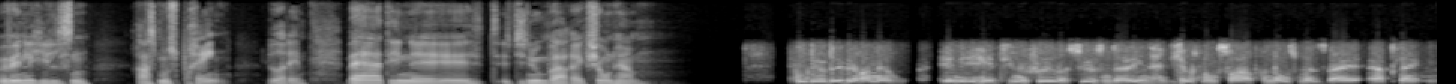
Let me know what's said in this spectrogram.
Med venlig hilsen, Rasmus Prehn, lyder det. Hvad er din, øh, din umiddelbare reaktion her? Jamen, det er jo det, vi render ind i hele tiden i Fødevarestyrelsen. Der er en, der giver os nogle svar på nogen som helst. Hvad er planen?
